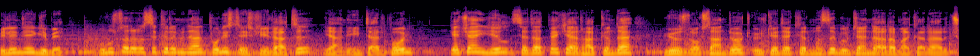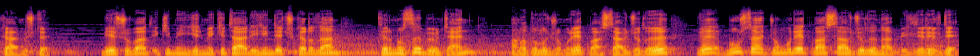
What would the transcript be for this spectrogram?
Bilindiği gibi Uluslararası Kriminal Polis Teşkilatı yani Interpol, geçen yıl Sedat Peker hakkında 194 ülkede kırmızı bültende arama kararı çıkarmıştı. 1 Şubat 2022 tarihinde çıkarılan kırmızı bülten, Anadolu Cumhuriyet Başsavcılığı ve Bursa Cumhuriyet Başsavcılığına bildirildi.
